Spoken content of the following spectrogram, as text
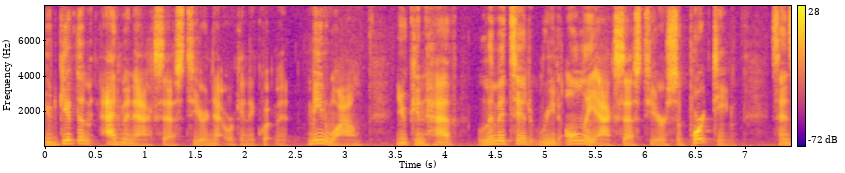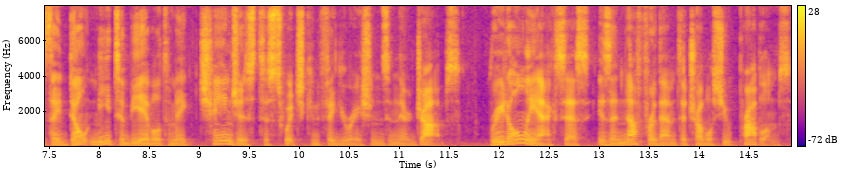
you'd give them admin access to your networking equipment. Meanwhile, you can have limited read-only access to your support team since they don't need to be able to make changes to switch configurations in their jobs. Read-only access is enough for them to troubleshoot problems.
